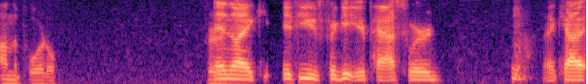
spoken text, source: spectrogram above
on the portal. For, and like if you forget your password, like how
